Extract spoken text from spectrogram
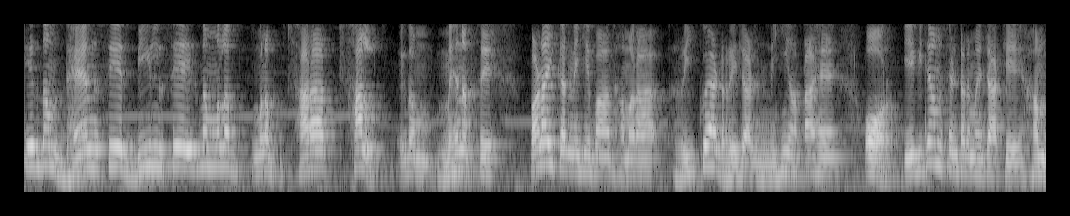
एकदम ध्यान से, दिल से, एकदम मतलब मतलब सारा साल, एकदम मेहनत से पढ़ाई करने के बाद हमारा रिक्वायर्ड रिज़ल्ट नहीं आता है और एग्ज़ाम सेंटर में जाके हम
